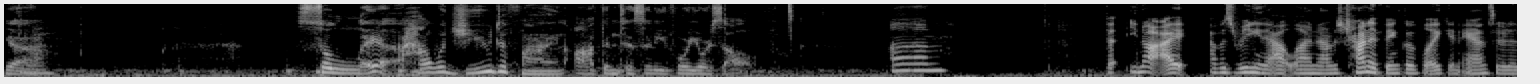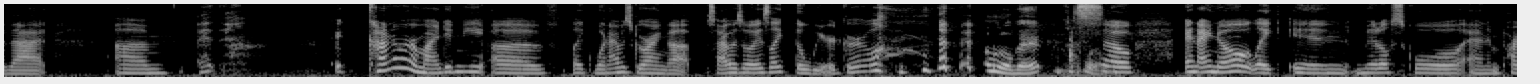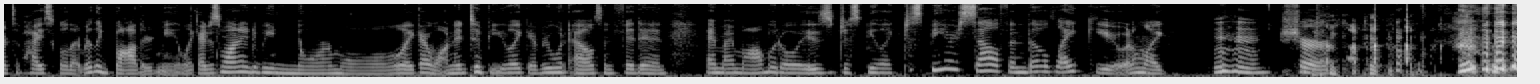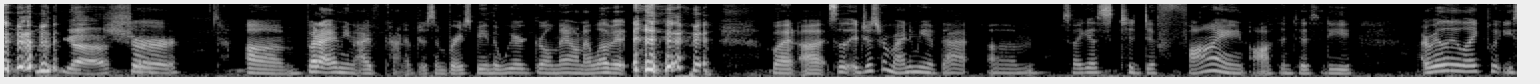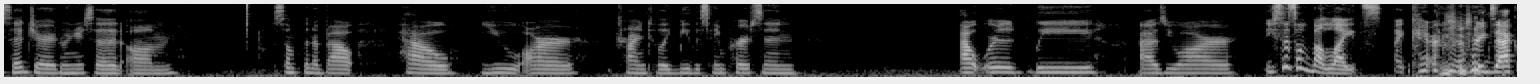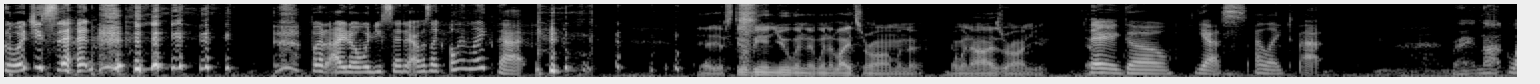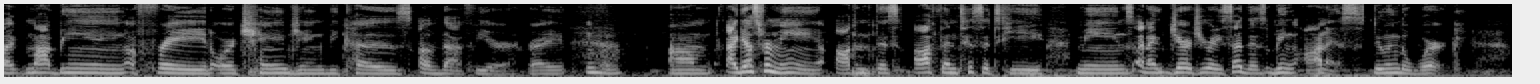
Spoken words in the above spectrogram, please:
Yeah. yeah. So, Leah, how would you define authenticity for yourself? Um, that you know, I I was reading the outline and I was trying to think of like an answer to that. Um, it it kind of reminded me of like when I was growing up. So I was always like the weird girl. a little bit. A little. So and I know like in middle school and in parts of high school that really bothered me. Like I just wanted to be normal. Like I wanted to be like everyone else and fit in. And my mom would always just be like, just be yourself and they'll like you. And I'm like, mm-hmm, sure. yeah. Sure. Um, but I mean I've kind of just embraced being the weird girl now and I love it. but uh so it just reminded me of that. Um so I guess to define authenticity, I really liked what you said, Jared, when you said um, something about how you are trying to like be the same person outwardly as you are. You said something about lights. I can't remember exactly what you said. but I know when you said it, I was like, "Oh, I like that." yeah, yeah. Still being you when the, when the lights are on, when the and when the eyes are on you. Yeah. There you go. Yes, I liked that. Right. Not like not being afraid or changing because of that fear, right? Mm-hmm. Um, I guess for me, authentic, authenticity means, and I, Jared, you already said this, being honest, doing the work,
